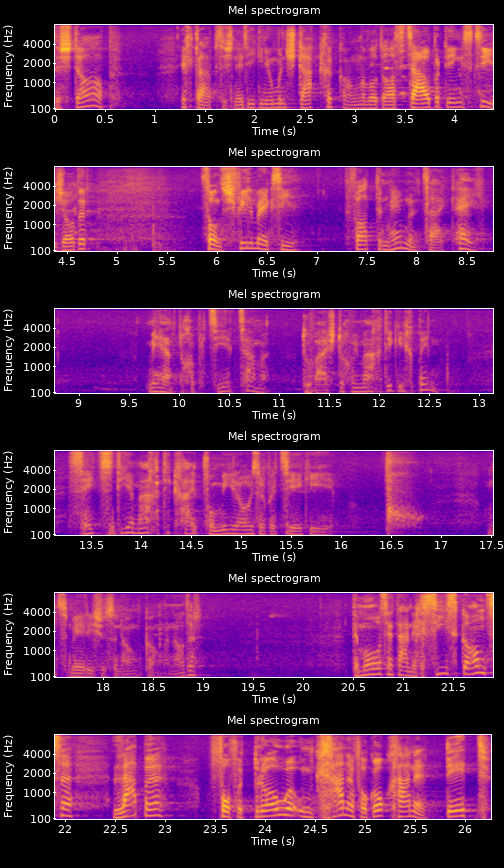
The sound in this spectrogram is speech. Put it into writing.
Der Stab. Ich glaube, es ist nicht irgendwie um einen Stecker gegangen, wo das Zauberdings war, oder? Es war vielmehr, der Vater im Himmel sagt, hey, wir haben doch eine Beziehung zusammen. Du weißt doch, wie mächtig ich bin. Setz die Mächtigkeit von mir in unserer Beziehung ein. Und das Meer ist auseinandergegangen, oder? Der Mose hat eigentlich sein ganzes Leben von Vertrauen und Kennen von Gott kennen, dort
